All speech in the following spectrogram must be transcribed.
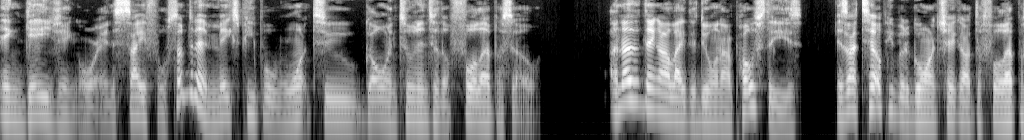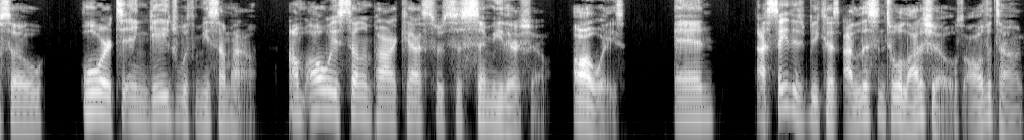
engaging or insightful, something that makes people want to go and tune into the full episode. Another thing I like to do when I post these is I tell people to go and check out the full episode or to engage with me somehow. I'm always telling podcasters to send me their show, always. And I say this because I listen to a lot of shows all the time.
